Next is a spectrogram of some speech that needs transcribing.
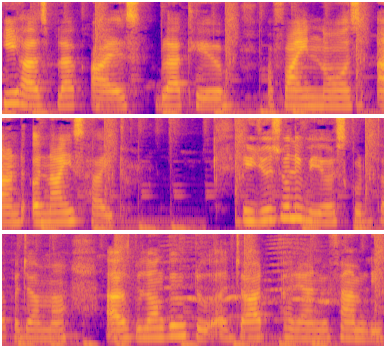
he has black eyes black hair a fine nose, and a nice height. He usually wears kurta pajama as belonging to a Jat Haryanvi family.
